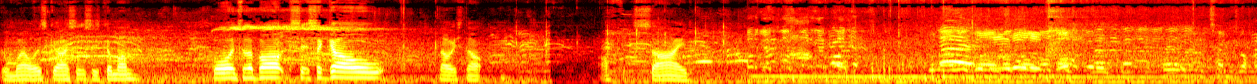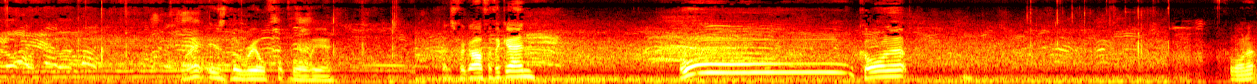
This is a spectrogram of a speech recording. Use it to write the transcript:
Doing well, this guy, since he's come on. Ball into the box, it's a goal. No, it's not. Off its side. Where is the real football here? That's for Garforth again. Oh, corner. Corner.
